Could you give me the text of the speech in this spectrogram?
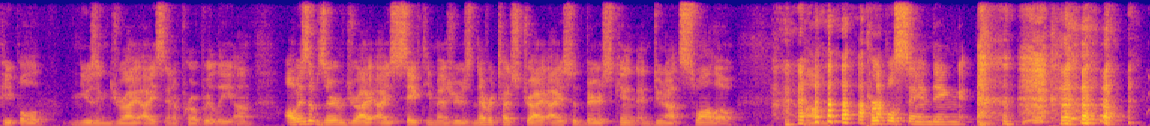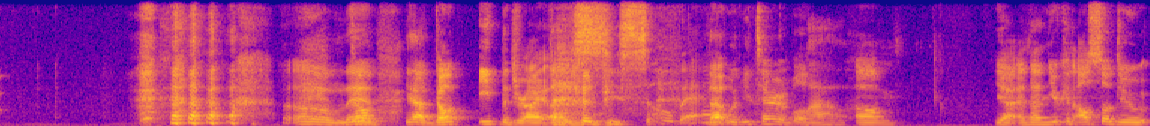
people using dry ice inappropriately. Um, always observe dry ice safety measures. Never touch dry ice with bare skin, and do not swallow. Um, purple sanding. oh, man. Don't, yeah, don't eat the dry that ice. would be so bad. that would be terrible. wow. Um, yeah, and then you can also do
